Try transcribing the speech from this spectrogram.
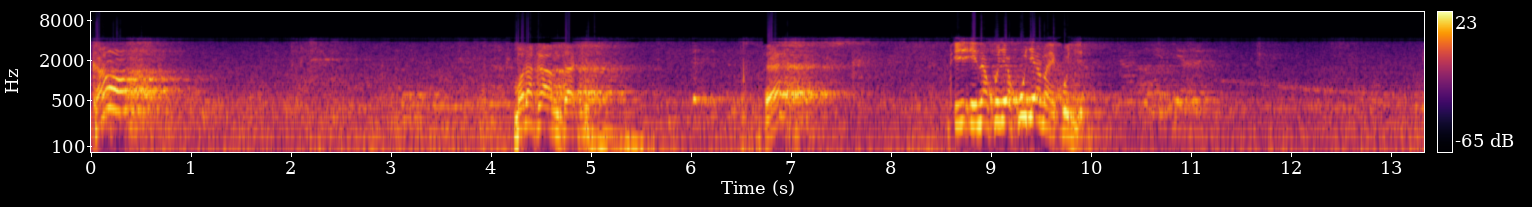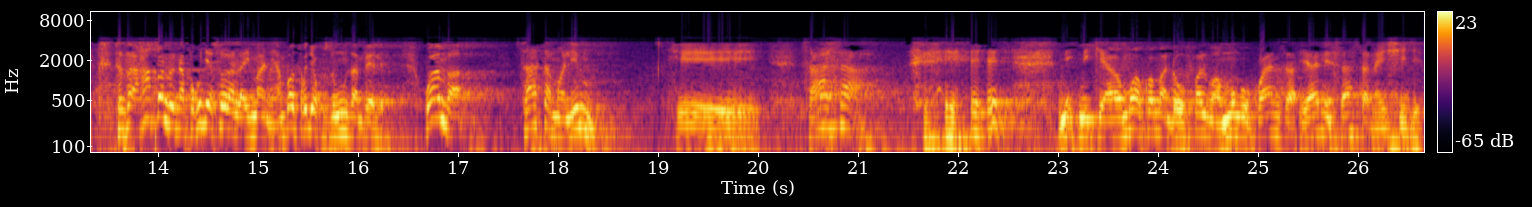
kama mbona kama mtaki eh? Inakuja kuja ama ikuja sasa hapa ndo inapokuja swala la imani ambayo tutakuja kuzungumza mbele. Kwamba sasa mwalimu sasa nikiamua kwamba ndo ufalme wa mungu kwanza yaani sasa naishije?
